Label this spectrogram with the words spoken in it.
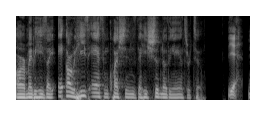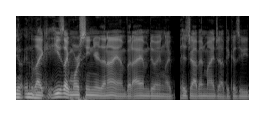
or maybe he's like, eh, or he's asking questions that he should know the answer to. yeah. You know, in the like he's like more senior than I am, but I am doing like his job and my job because he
